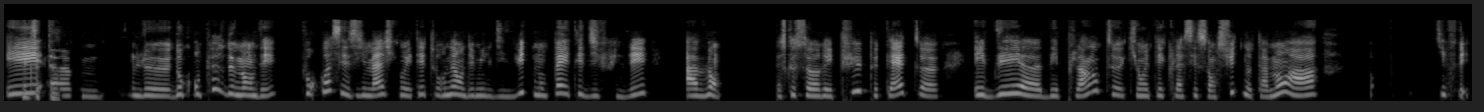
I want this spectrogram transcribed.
Et euh, le... donc, on peut se demander pourquoi ces images qui ont été tournées en 2018 n'ont pas été diffusées avant. Parce que ça aurait pu peut-être euh, aider euh, des plaintes qui ont été classées sans suite, notamment à kiffer.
